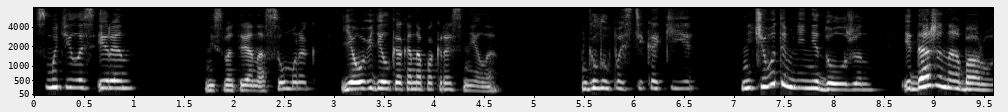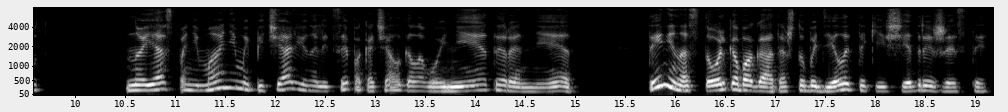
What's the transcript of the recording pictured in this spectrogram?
Смутилась Ирен. Несмотря на сумрак, я увидел, как она покраснела. «Глупости какие! Ничего ты мне не должен, и даже наоборот!» Но я с пониманием и печалью на лице покачал головой. «Нет, Ирен, нет. Ты не настолько богата, чтобы делать такие щедрые жесты.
